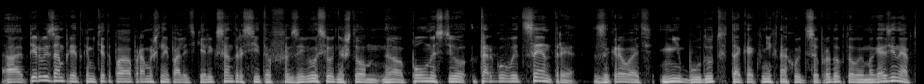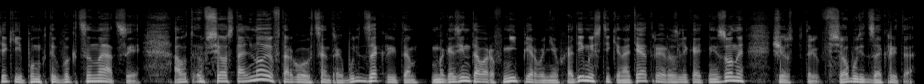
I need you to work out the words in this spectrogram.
А Первый зампред Комитета по промышленной политике Александр Ситов заявил сегодня, что э, полностью торговые центры закрывать не будут, так как в них находятся продуктовые магазины, аптеки и пункты вакцинации. А вот все остальное в торговых центрах будет закрыто. Магазин товаров не первой необходимости, кинотеатры, развлекательные зоны. Еще раз повторю, все будет закрыто.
